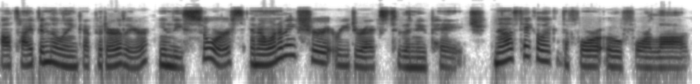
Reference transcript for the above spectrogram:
I'll type in the link I put earlier in the source, and I want to make sure it redirects to the new page. Now let's take a look at the 404 log.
